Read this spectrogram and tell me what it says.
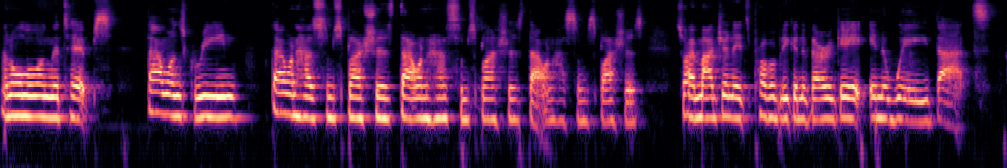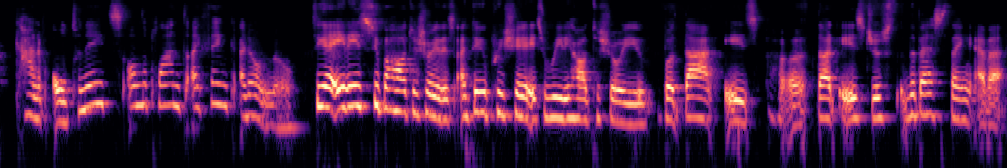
and all along the tips. That one's green, that one has some splashes, that one has some splashes, that one has some splashes. So I imagine it's probably going to variegate in a way that kind of alternates on the plant, I think. I don't know. So yeah, it is super hard to show you this. I do appreciate it's really hard to show you, but that is her. That is just the best thing ever.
